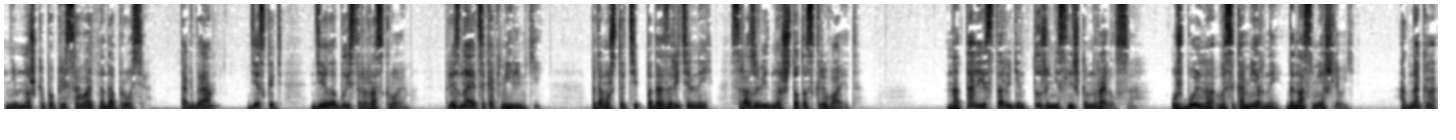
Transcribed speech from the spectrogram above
немножко попрессовать на допросе. Тогда, дескать, дело быстро раскроем. Признается как миленький, потому что тип подозрительный, сразу видно, что-то скрывает. Наталье Старыгин тоже не слишком нравился. Уж больно высокомерный да насмешливый. Однако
